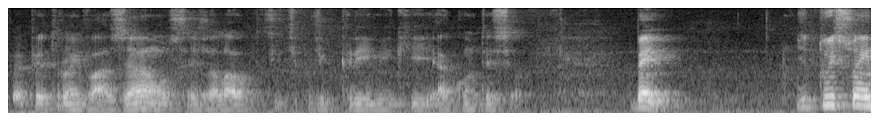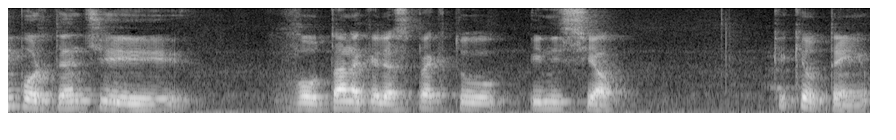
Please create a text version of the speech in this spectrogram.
perpetrou a invasão, ou seja lá, o tipo de crime que aconteceu. Bem, dito isso, é importante voltar naquele aspecto inicial. O que, que eu tenho?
